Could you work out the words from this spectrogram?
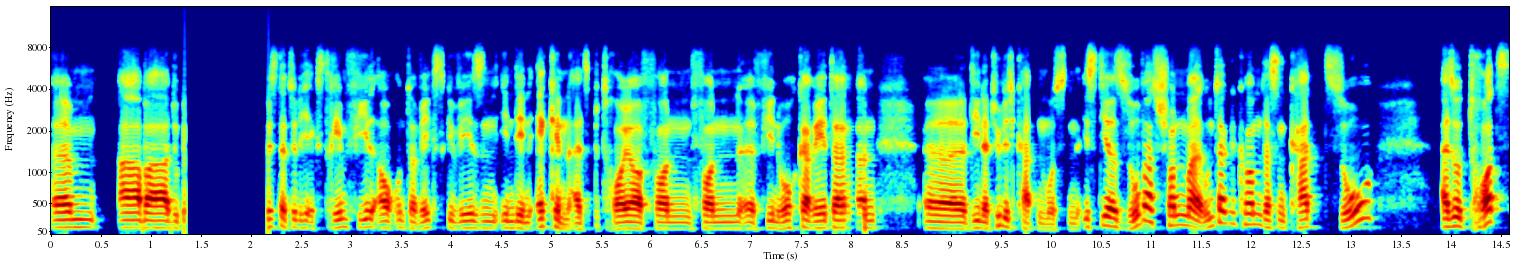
ähm, aber du bist natürlich extrem viel auch unterwegs gewesen in den Ecken als Betreuer von, von äh, vielen Hochkarätern, äh, die natürlich cutten mussten. Ist dir sowas schon mal untergekommen, dass ein Cut so, also trotz,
